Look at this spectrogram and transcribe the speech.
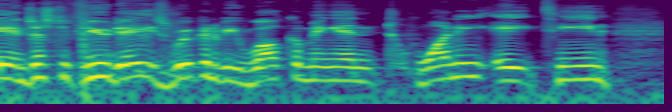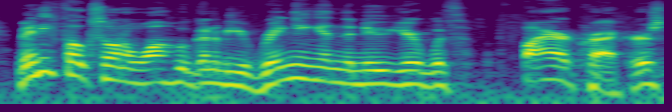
Hey, in just a few days, we're going to be welcoming in 2018. Many folks on Oahu are going to be ringing in the new year with firecrackers.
